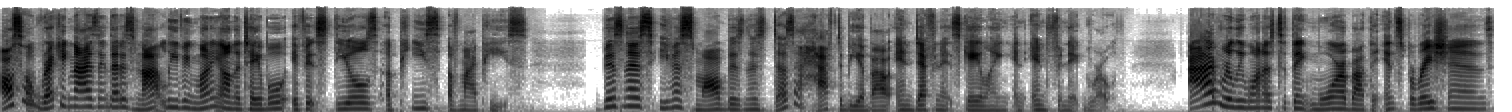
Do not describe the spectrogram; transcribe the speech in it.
Also, recognizing that it's not leaving money on the table if it steals a piece of my peace. Business, even small business, doesn't have to be about indefinite scaling and infinite growth. I really want us to think more about the inspirations,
